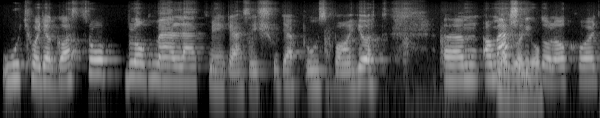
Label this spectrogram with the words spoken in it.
úgyhogy a gastroblog mellett még ez is ugye pluszban jött. A második dolog, hogy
